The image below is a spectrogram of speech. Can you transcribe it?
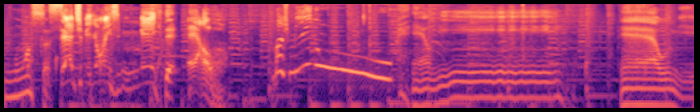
Nossa, 7 milhões make L. Mas milho! É o mi. É o mi.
